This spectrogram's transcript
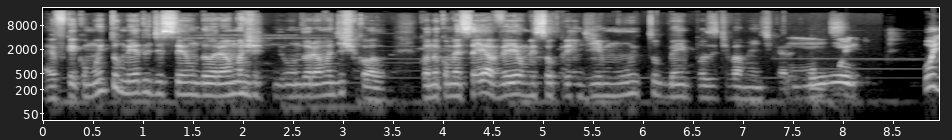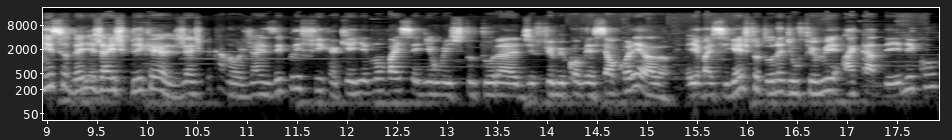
Aí eu fiquei com muito medo de ser um dorama, um dorama de escola. Quando eu comecei a ver, eu me surpreendi muito bem positivamente, cara. Muito. O início dele já explica, já explica não, já exemplifica que ele não vai seguir uma estrutura de filme comercial coreano. Ele vai seguir a estrutura de um filme acadêmico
